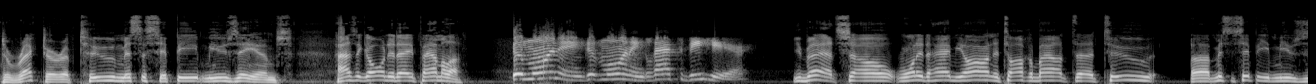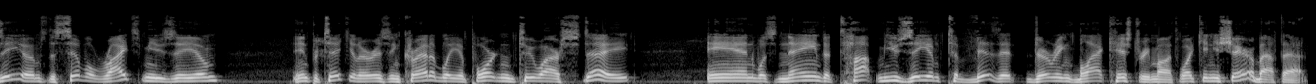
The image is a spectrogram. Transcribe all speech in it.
director of two Mississippi museums. How's it going today, Pamela? Good morning. Good morning. Glad to be here. You bet. So, wanted to have you on to talk about uh, two uh, Mississippi museums. The Civil Rights Museum, in particular, is incredibly important to our state and was named a top museum to visit during Black History Month. What can you share about that?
